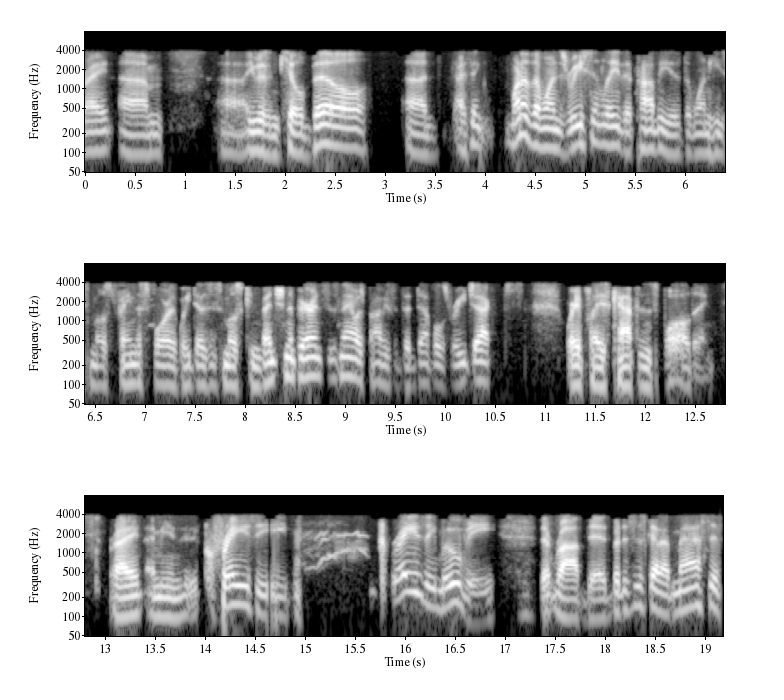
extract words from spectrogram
right? Um, uh, he was in Kill Bill. Uh, I think one of the ones recently that probably is the one he's most famous for, where he does his most convention appearances now, is probably for The Devil's Rejects, where he plays Captain Spaulding, right? I mean, crazy, crazy movie that Rob did, but it's just got a massive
